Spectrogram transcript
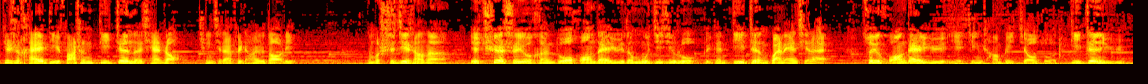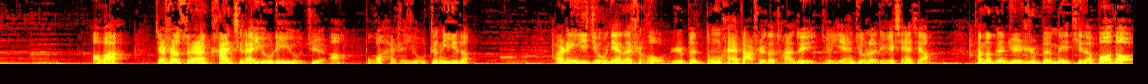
这是海底发生地震的前兆，听起来非常有道理。那么实际上呢，也确实有很多黄带鱼的目击记录被跟地震关联起来，所以黄带鱼也经常被叫做地震鱼。好吧，这事虽然看起来有理有据啊，不过还是有争议的。二零一九年的时候，日本东海大学的团队就研究了这个现象，他们根据日本媒体的报道，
